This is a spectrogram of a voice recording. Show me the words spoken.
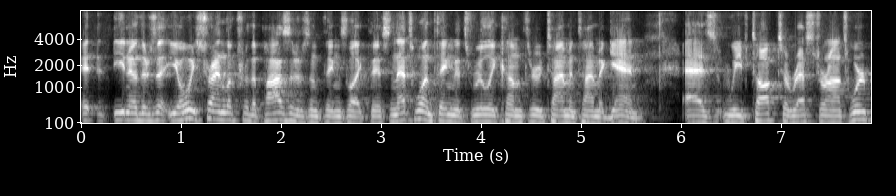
it, you know, there's a, you always try and look for the positives and things like this, and that's one thing that's really come through time and time again as we've talked to restaurants. We're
